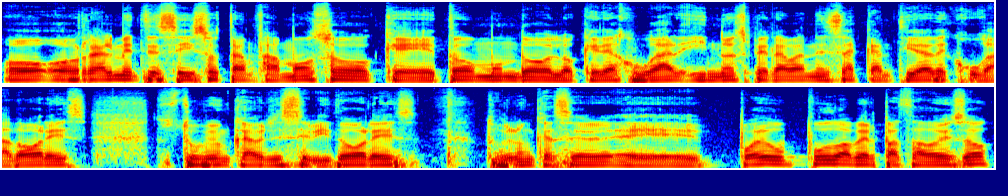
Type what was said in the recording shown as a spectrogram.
o, realmente se hizo tan famoso que todo el mundo lo quería jugar y no esperaban esa cantidad de jugadores. tuvieron que abrir servidores, tuvieron que hacer, eh, pudo, pudo haber pasado eso.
